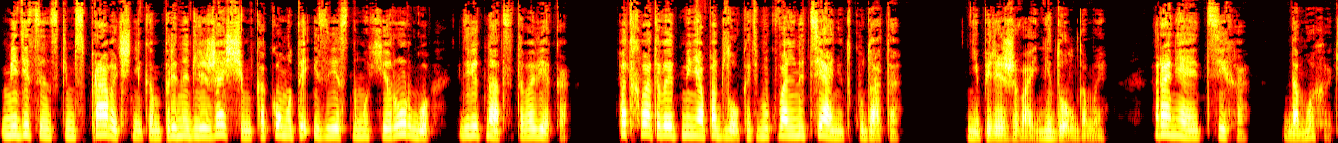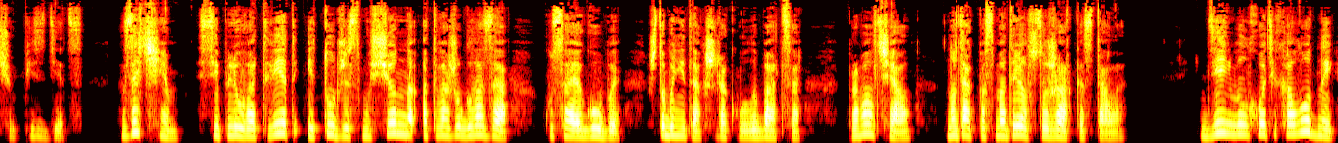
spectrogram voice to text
Медицинским справочником, принадлежащим какому-то известному хирургу XIX века. Подхватывает меня под локоть, буквально тянет куда-то. Не переживай, недолго мы. Роняет тихо. Домой хочу, пиздец. Зачем? Сиплю в ответ и тут же смущенно отвожу глаза, кусая губы, чтобы не так широко улыбаться. Промолчал, но так посмотрел, что жарко стало. День был хоть и холодный,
